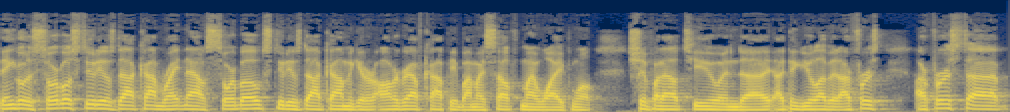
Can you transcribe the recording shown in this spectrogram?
then go to sorbostudios.com right now, sorbostudios.com and get an autographed copy by myself and my wife. And we'll ship it out to you. And, uh, I think you'll love it. Our first, our first, uh,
